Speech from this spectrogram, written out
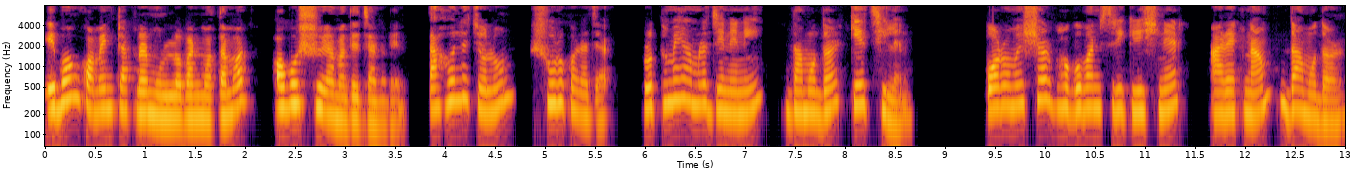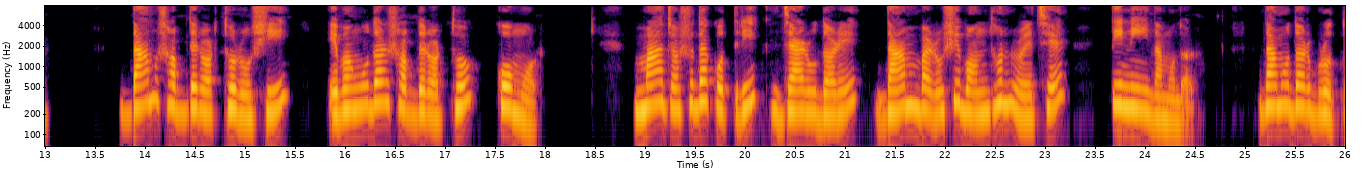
এবং কমেন্ট আপনার মূল্যবান মতামত অবশ্যই আমাদের জানাবেন। তাহলে চলুন শুরু করা যাক। প্রথমেই আমরা জেনে নিই দামোদর কে ছিলেন। পরমেশ্বর ভগবান শ্রীকৃষ্ণের আর এক নাম দামোদর। দাম শব্দের অর্থ রশি এবং উদর শব্দের অর্থ কোমর। মা যশোদা কর্তৃক, যার উদরে দাম বা রশি বন্ধন রয়েছে, তিনিই দামোদর। দামোদর ব্রত।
